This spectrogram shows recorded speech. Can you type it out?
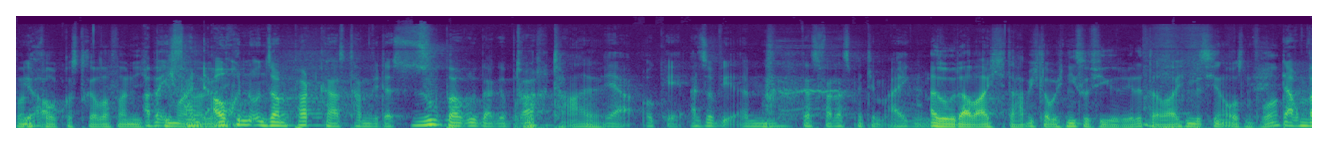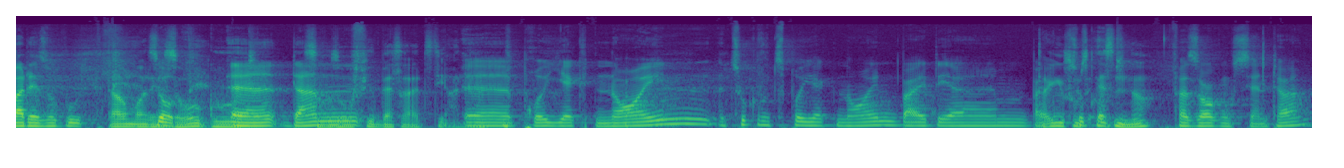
von ja. Frau Kostreva fand ich Aber ich fand auch in unserem Podcast haben wir das super rübergebracht. Total. Ja, okay. Also wir, ähm, das war das mit dem eigenen. Also da war ich, da habe ich glaube ich nicht so viel geredet, da war ich ein bisschen außen vor. Darum war der so gut. Darum war der so, so gut. Äh, dann, so viel besser als die anderen. Äh, Projekt 9, Zukunftsprojekt 9 bei der bei da ging es ums Essen, ne? Versorgungscenter.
